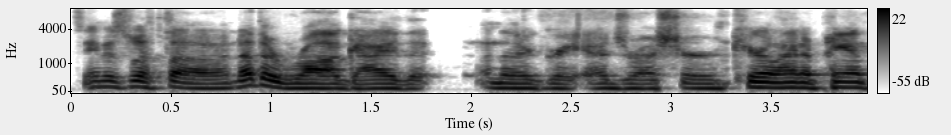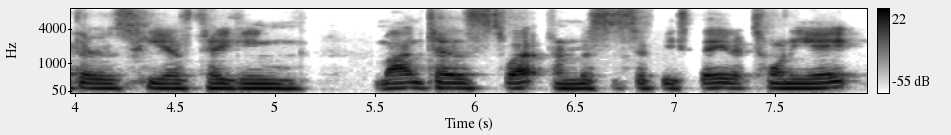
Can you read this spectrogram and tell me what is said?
Same as with uh, another raw guy that another great edge rusher, Carolina Panthers. He has taken Montez Sweat from Mississippi State at 28,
